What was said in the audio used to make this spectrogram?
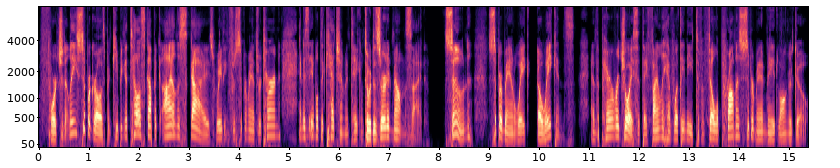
Fortunately, Supergirl has been keeping a telescopic eye on the skies, waiting for Superman's return, and is able to catch him and take him to a deserted mountainside. Soon, Superman wake, awakens, and the pair rejoice that they finally have what they need to fulfill a promise Superman made long ago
